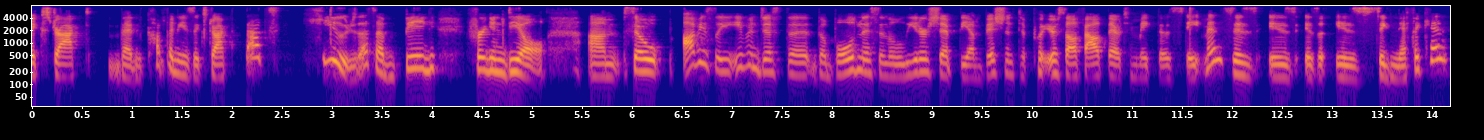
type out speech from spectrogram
extract, than companies extract, that's huge. That's a big friggin' deal. Um, so obviously, even just the the boldness and the leadership, the ambition to put yourself out there to make those statements is is is is significant.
